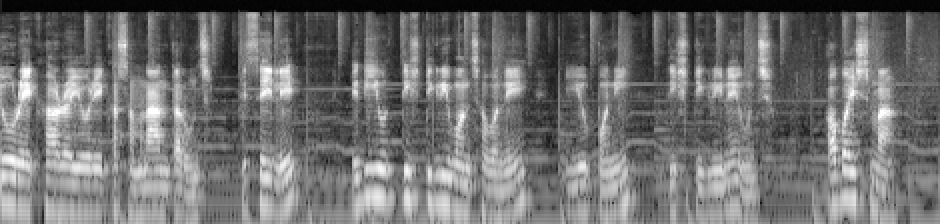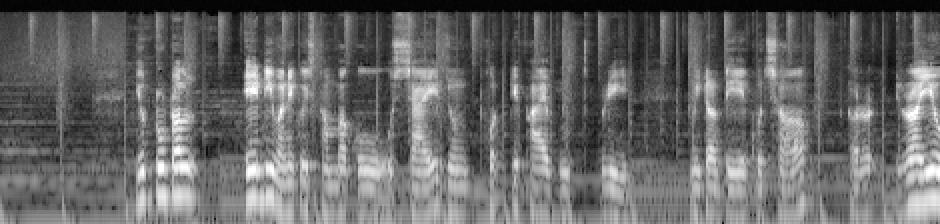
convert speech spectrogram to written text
यो रेखा र यो रेखा समानान्तर हुन्छ। त्यसैले यदि यो तिस डिग्री बन्छ भने यो पनि तिस डिग्री नै हुन्छ। अब यसमा यो टोटल एडी भनेको स्तम्भको उचाइ जुन फोर्टी फाइभ थ्री मिटर दिएको छ र यो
